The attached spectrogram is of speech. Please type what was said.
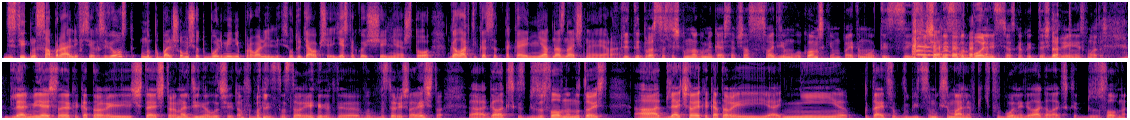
действительно собрали всех звезд, но по большому счету более-менее провалились. Вот у тебя вообще есть такое ощущение, что Галактикас — это такая неоднозначная эра? Ты, ты просто слишком много, мне кажется, общался с Вадимом Лукомским, поэтому ты исключительно с футбольной сейчас какой-то точки зрения смотришь. Для меня, человека, который считает, что Рональдинho лучший там, футболист в истории, в истории человечества, а, Галактикас, безусловно, ну то есть а, для человека, который а, не пытается углубиться максимально в какие-то футбольные дела, Галактика, безусловно,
